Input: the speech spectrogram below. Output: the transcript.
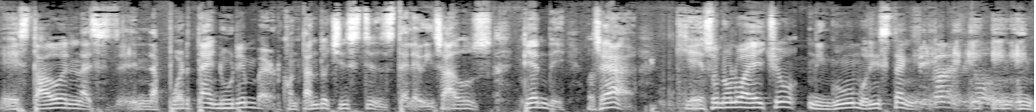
He estado en, las, en la puerta de Nuremberg contando chistes televisados, ¿entiende? O sea, que eso no lo ha hecho ningún humorista en, en, en- en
